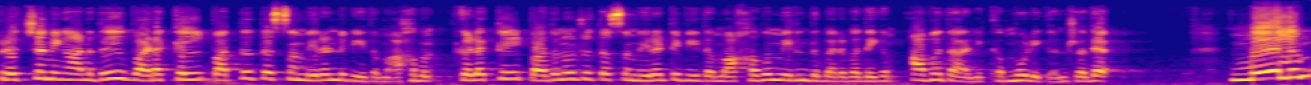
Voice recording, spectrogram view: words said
பிரச்சனையானது வடக்கில் பத்து தசம் இரண்டு வீதமாகவும் கிழக்கில் பதினொன்று தசம் இரண்டு வீதமாகவும் இருந்து வருவதையும் அவதானிக்க முடிகின்றது. மேலும்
